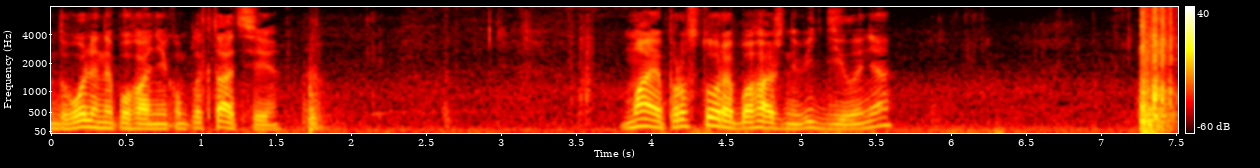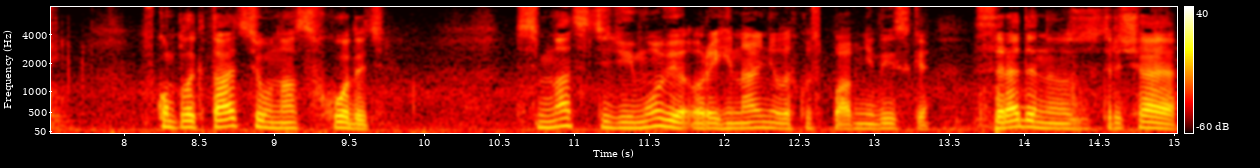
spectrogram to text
в доволі непоганій комплектації. Має просторе багажне відділення. В комплектацію у нас входить 17-дюймові оригінальні легкосплавні диски. Зсередини зустрічає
